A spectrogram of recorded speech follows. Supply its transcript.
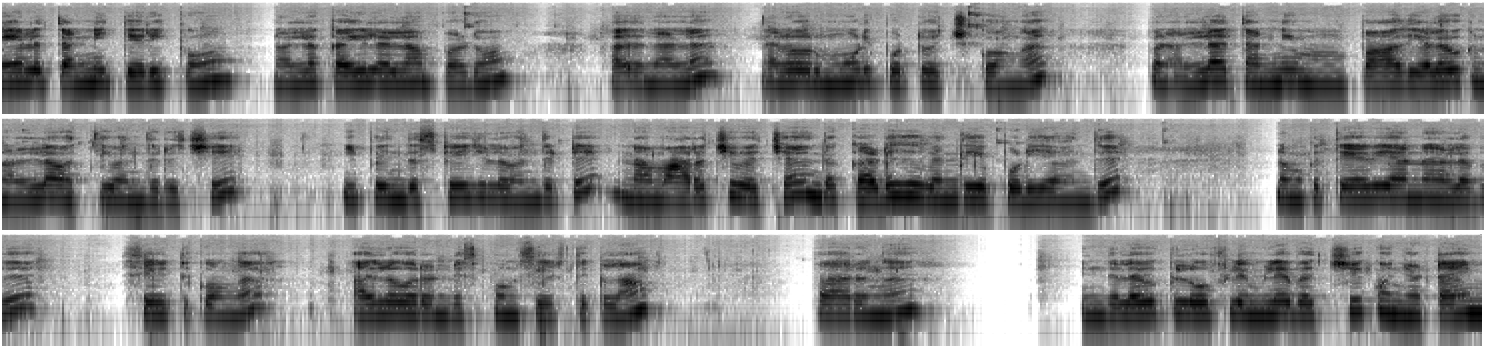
மேலே தண்ணி தெறிக்கும். நல்லா கையிலலாம் படும். அதனால் நல்லா ஒரு மூடி போட்டு வச்சுக்கோங்க. இப்போ நல்லா தண்ணி பாதி அளவுக்கு நல்லா வற்றி வந்துடுச்சு இப்போ இந்த ஸ்டேஜில் வந்துட்டு நாம் அரைச்சி வச்ச இந்த கடுகு வெந்தய பொடியை வந்து நமக்கு தேவையான அளவு சேர்த்துக்கோங்க. அதில் ஒரு ரெண்டு ஸ்பூன் சேர்த்துக்கலாம். பாருங்கள் இந்த அளவுக்கு லோ ஃப்ளேம்லேயே வச்சு கொஞ்சம் டைம்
